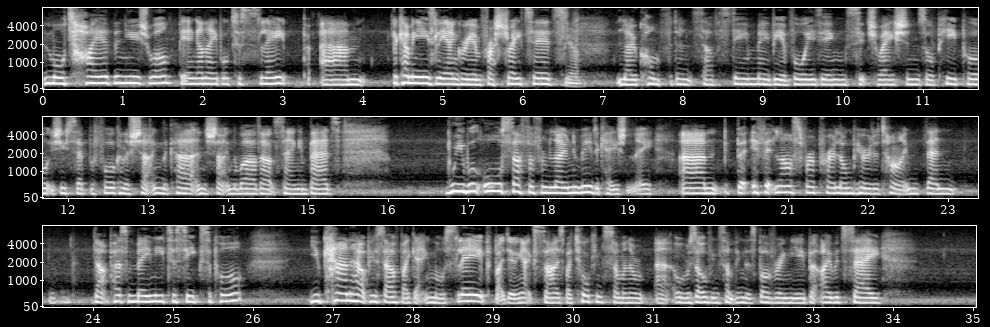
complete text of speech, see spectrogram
More tired than usual, being unable to sleep, um, becoming easily angry and frustrated. Yeah. Low confidence, self esteem, maybe avoiding situations or people, as you said before, kind of shutting the curtains, shutting the world out, staying in bed. We will all suffer from low mood occasionally, um, but if it lasts for a prolonged period of time, then that person may need to seek support. You can help yourself by getting more sleep, by doing exercise, by talking to someone, or, uh, or resolving something that's bothering you. But I would say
